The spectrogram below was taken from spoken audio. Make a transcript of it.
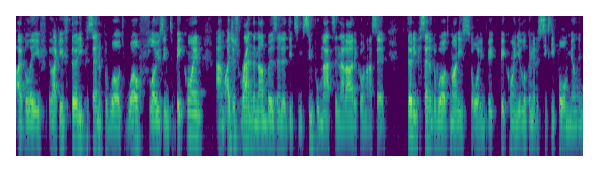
I believe like if 30% of the world's wealth flows into Bitcoin, um, I just ran the numbers and I did some simple maths in that article and I said 30% of the world's money is stored in Bitcoin. You're looking at a $64 million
